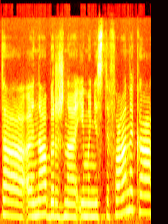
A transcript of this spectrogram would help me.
та набережна імені Стефаника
